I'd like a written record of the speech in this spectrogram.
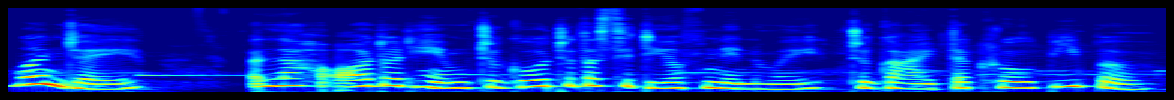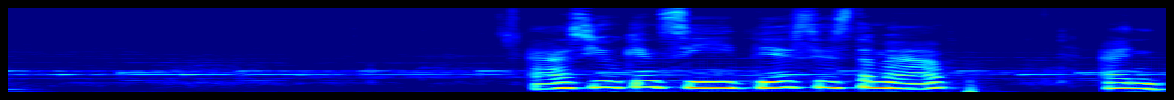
One day, Allah ordered him to go to the city of Nineveh to guide the cruel people. As you can see, this is the map, and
